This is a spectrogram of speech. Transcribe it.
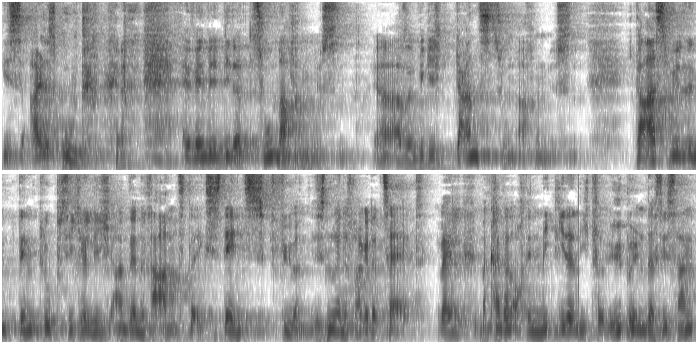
ist alles gut. Wenn wir wieder zumachen müssen, ja, also wirklich ganz zumachen müssen, das würde den Club sicherlich an den Rand der Existenz führen. Es ist nur eine Frage der Zeit, weil man kann dann auch den Mitgliedern nicht verübeln, dass sie sagen,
